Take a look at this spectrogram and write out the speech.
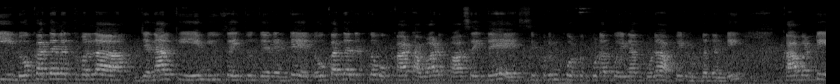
ఈ లోక్ అదాలత్ వల్ల జనాలకి ఏం యూజ్ అవుతుంది అని అంటే లోక్ అదాలత్లో అవార్డు పాస్ అయితే సుప్రీంకోర్టు కూడా పోయినా కూడా అప్పీల్ ఉండదండి. కాబట్టి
